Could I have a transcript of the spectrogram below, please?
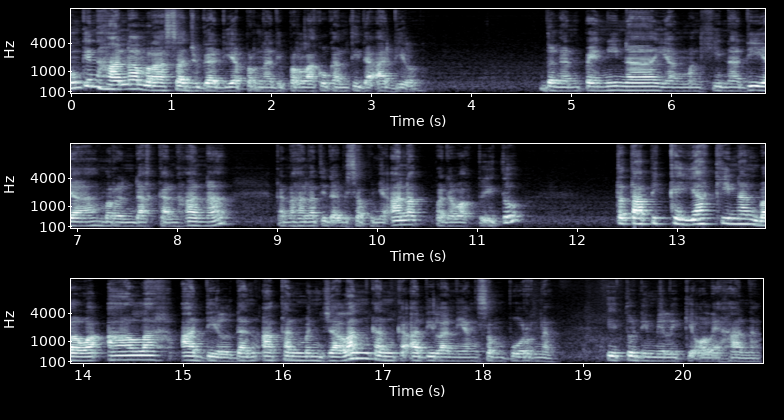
Mungkin Hana merasa juga dia pernah diperlakukan tidak adil. Dengan Penina yang menghina dia, merendahkan Hana, karena Hana tidak bisa punya anak pada waktu itu tetapi keyakinan bahwa Allah adil dan akan menjalankan keadilan yang sempurna itu dimiliki oleh Hana.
